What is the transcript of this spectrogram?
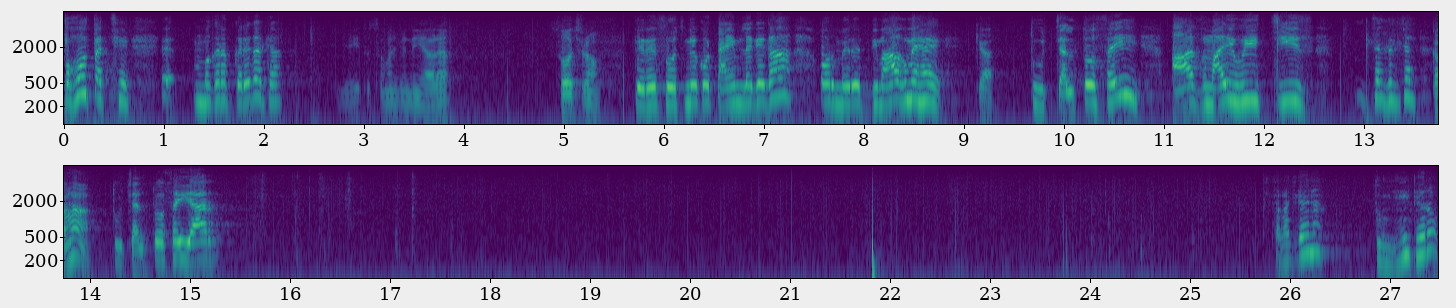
बहुत अच्छे। मगर अब करेगा क्या? यही तो समझ में नहीं आ रहा। सोच रहा हूँ। तेरे सोचने को टाइम लगेगा और मेरे दिमाग में है। क्या? तू चल तो सही आजमाई हुई चीज़। चल चल चल। कहा? तू चल तो सही यार। समझ गए ना? तुम यहीं ठहरो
